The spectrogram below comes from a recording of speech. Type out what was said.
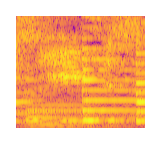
sings his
